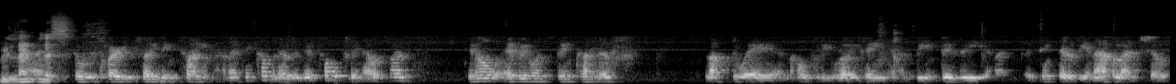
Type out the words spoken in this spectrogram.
Relentless. So it was a very exciting time, and I think coming out of this, hopefully now as well, you know, everyone's been kind of locked away and hopefully writing and being busy, and I, I think there'll be an avalanche of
